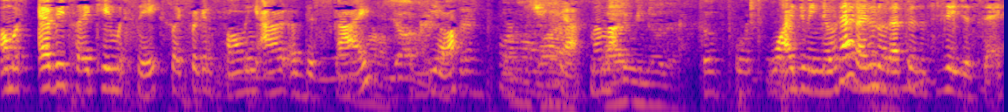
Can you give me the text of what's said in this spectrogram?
Almost every plague came with snakes, like freaking falling out of the sky. Yeah. Why? Yeah, my Why mom. do we know that? Those poor snakes. Why do we know that? I don't know. That's what the sages say.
